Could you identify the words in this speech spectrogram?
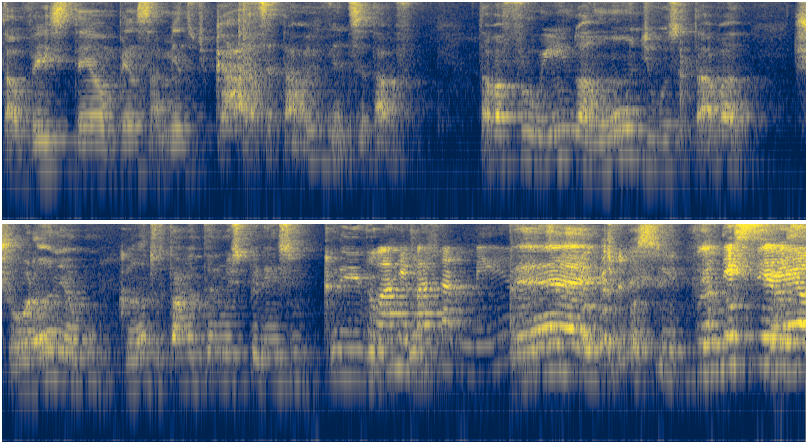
talvez tenham um pensamento de, cara, você tava vivendo, você tava, tava fluindo aonde, você tava chorando em algum canto, você tava tendo uma experiência incrível. Um arrebatamento. É, tipo assim, No Vendo terceiro céu.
